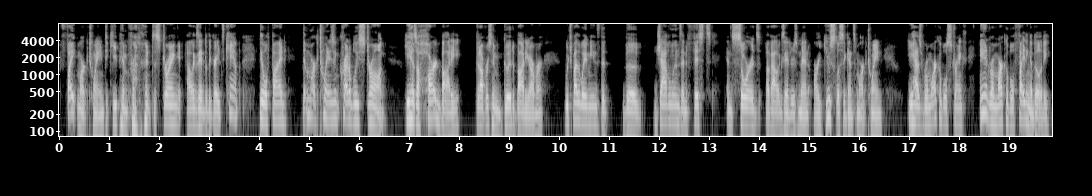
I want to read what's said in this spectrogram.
fight Mark Twain to keep him from destroying Alexander the Great's camp, they will find that Mark Twain is incredibly strong. He has a hard body that offers him good body armor, which by the way means that the javelins and fists and swords of Alexander's men are useless against Mark Twain, he has remarkable strength and remarkable fighting ability.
